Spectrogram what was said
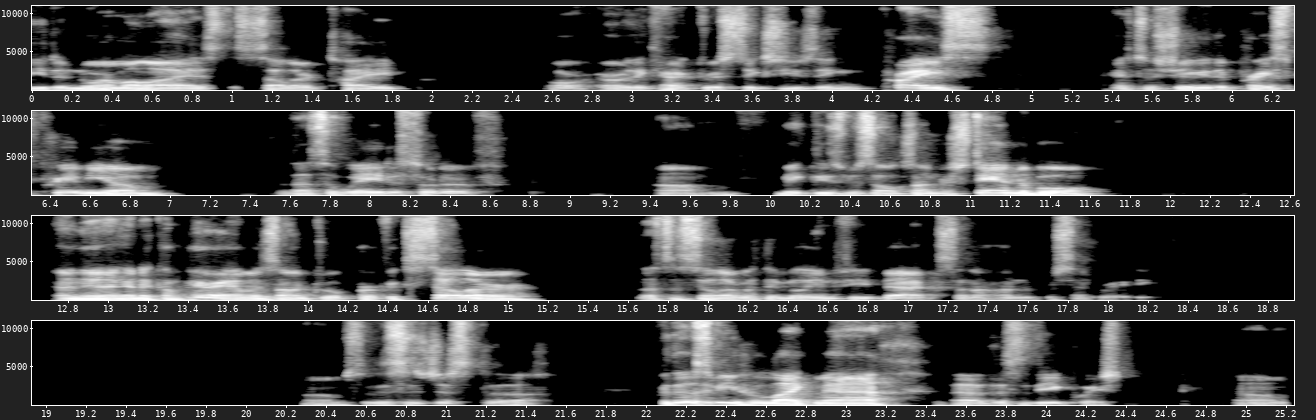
be to normalize the seller type or, or the characteristics using price and to show you the price premium. That's a way to sort of um, make these results understandable. And then I'm going to compare Amazon to a perfect seller. That's a seller with a million feedbacks and 100% rating. Um, so this is just the, for those of you who like math, uh, this is the equation. Um,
